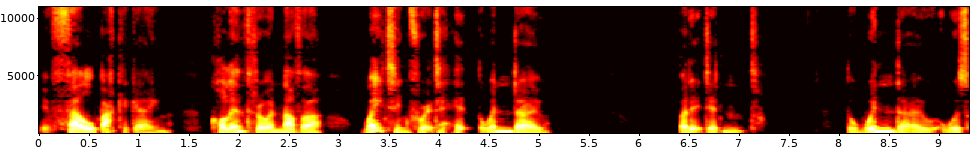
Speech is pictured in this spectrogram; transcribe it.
It fell back again. Colin threw another, waiting for it to hit the window. But it didn't. The window was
